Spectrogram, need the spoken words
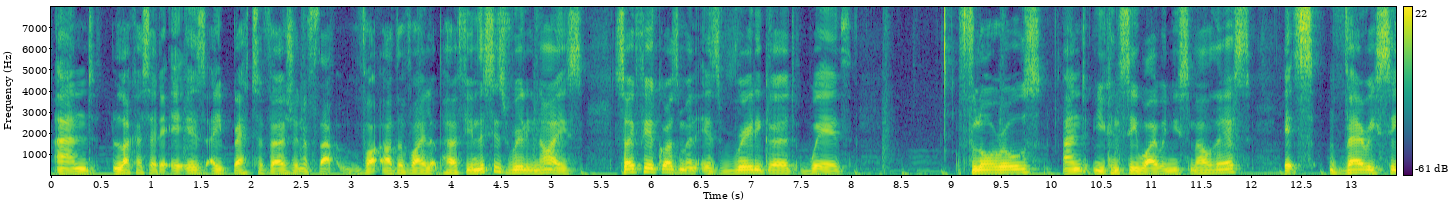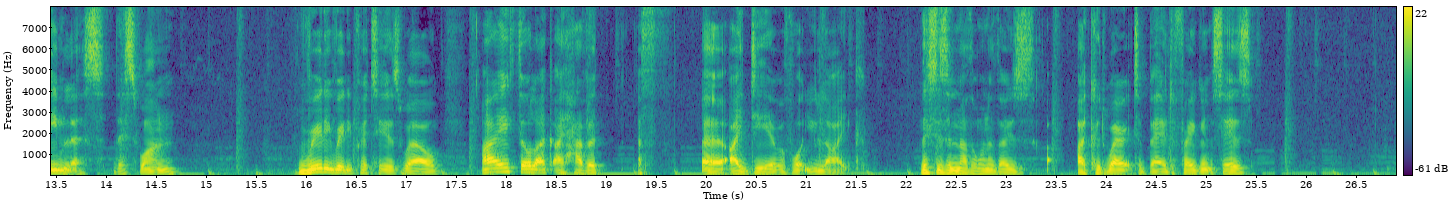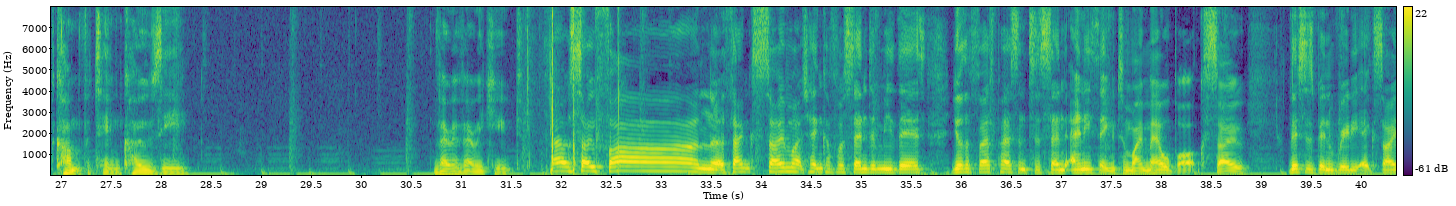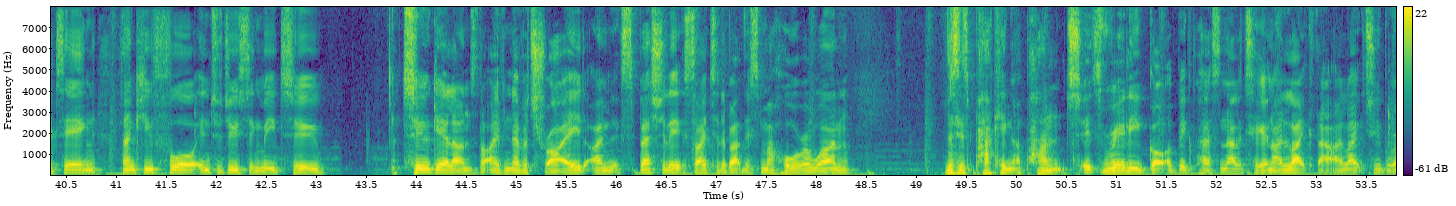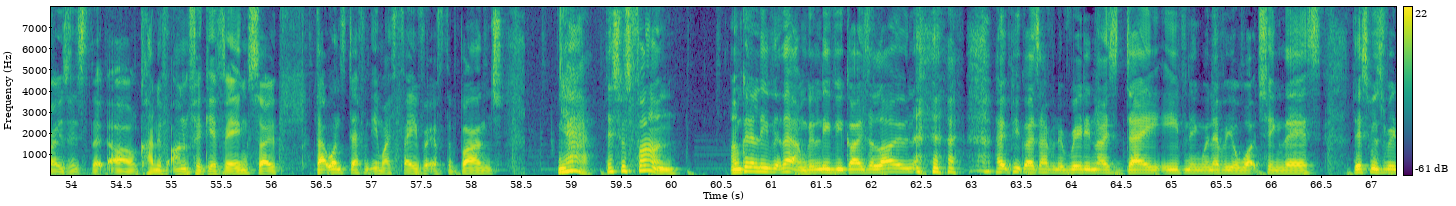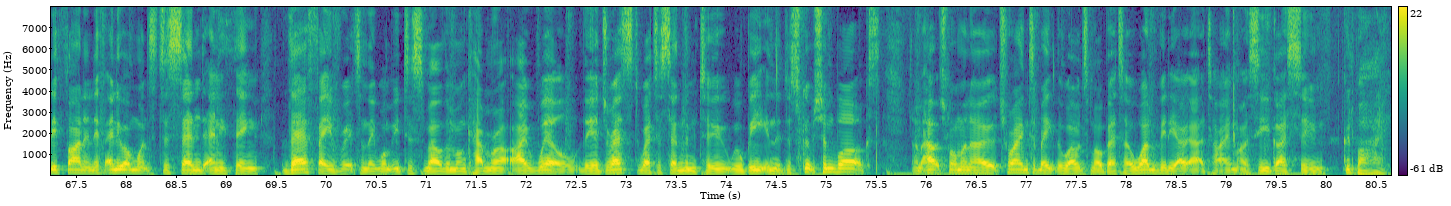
And like I said, it is a better version of that other violet perfume. This is really nice. Sophia Grojsman is really good with florals and you can see why when you smell this. It's very seamless, this one. Really, really pretty as well. I feel like I have a, a, a idea of what you like. This is another one of those I could wear it to bed fragrances. Comforting, cozy. Very, very cute. That was so fun. Thanks so much, Henka, for sending me this. You're the first person to send anything to my mailbox, so this has been really exciting. Thank you for introducing me to two Guerlains that I've never tried. I'm especially excited about this Mahora one. This is packing a punch. It's really got a big personality and I like that. I like tuberoses that are kind of unforgiving. So that one's definitely my favorite of the bunch. Yeah, this was fun. I'm going to leave it there. I'm going to leave you guys alone. Hope you guys are having a really nice day, evening, whenever you're watching this. This was really fun. And if anyone wants to send anything, their favorites, and they want me to smell them on camera, I will. The address where to send them to will be in the description box. I'm Ouch Romano, trying to make the world smell better, one video at a time. I'll see you guys soon. Goodbye.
